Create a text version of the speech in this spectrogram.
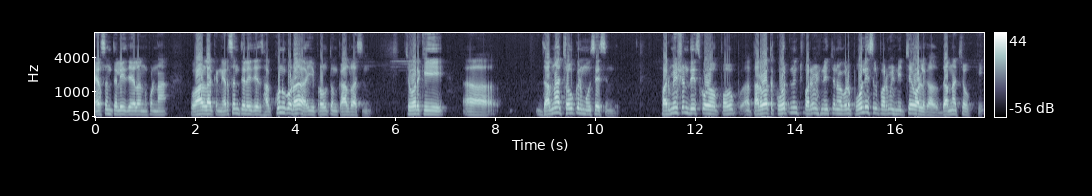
నిరసన తెలియజేయాలనుకున్నా వాళ్ళకి నిరసన తెలియజేసే హక్కును కూడా ఈ ప్రభుత్వం కాలు రాసింది చివరికి ధర్నా చౌక్ని మూసేసింది. పర్మిషన్ తీసుకో పో- తర్వాత కోర్టు నుంచి పర్మిషన్ ఇచ్చినా కూడా పోలీసులు పర్మిషన్ ఇచ్చేవాళ్ళు కాదు ధర్నా చౌక్కి.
